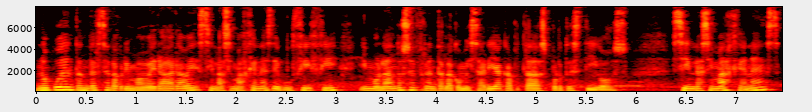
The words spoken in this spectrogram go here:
No puede entenderse la primavera árabe sin las imágenes de Buzizi inmolándose frente a la comisaría captadas por testigos. Sin las imágenes,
